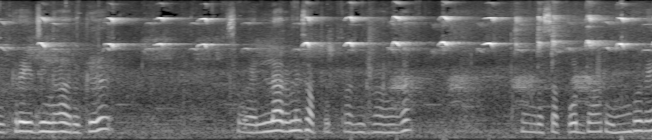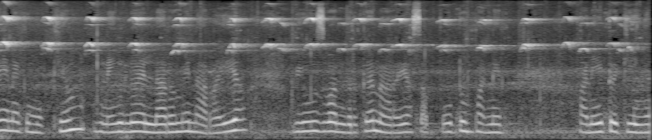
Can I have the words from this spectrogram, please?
என்கரேஜிங்காக இருக்குது ஸோ எல்லாருமே சப்போர்ட் பண்ணுறாங்க உங்கள் சப்போர்ட் தான் ரொம்பவே எனக்கு முக்கியம். நீங்களும் எல்லாருமே நிறையா வியூஸ் வந்திருக்கு. நிறையா சப்போர்ட்டும் பண்ணி பண்ணிகிட்ருக்கீங்க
